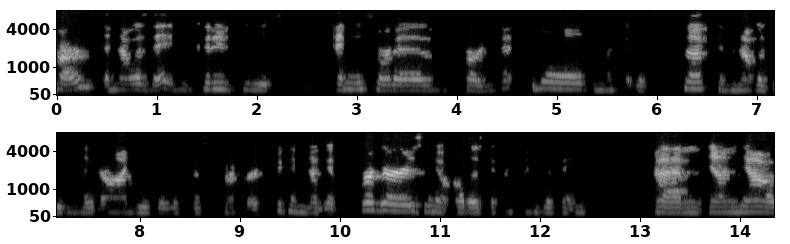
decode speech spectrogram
carbs, and that was it. He couldn't eat any sort of hard vegetables unless it was cooked, and that was even later on. Usually, it was just crackers, chicken nuggets, burgers, you know, all those different kinds of things. Um, and now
